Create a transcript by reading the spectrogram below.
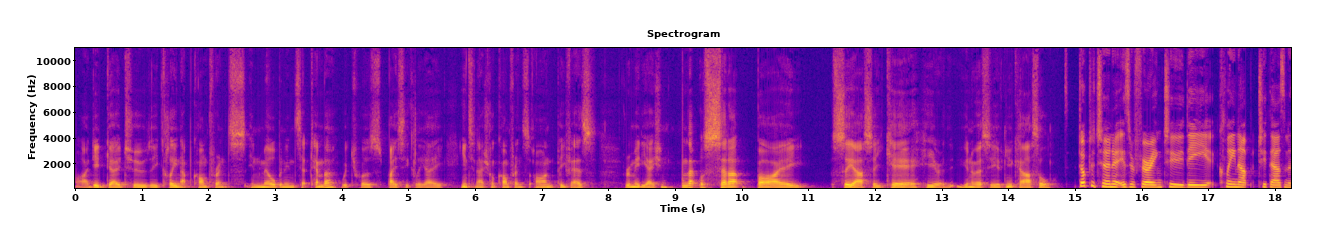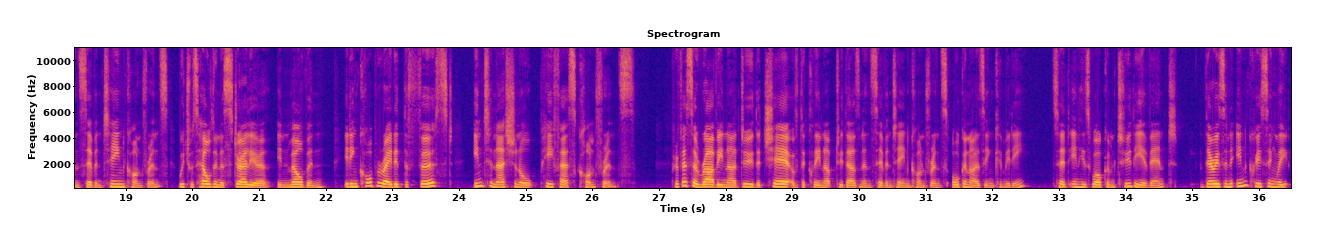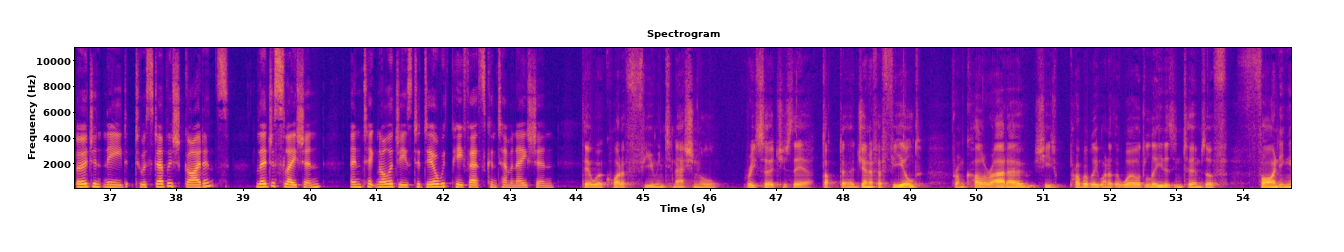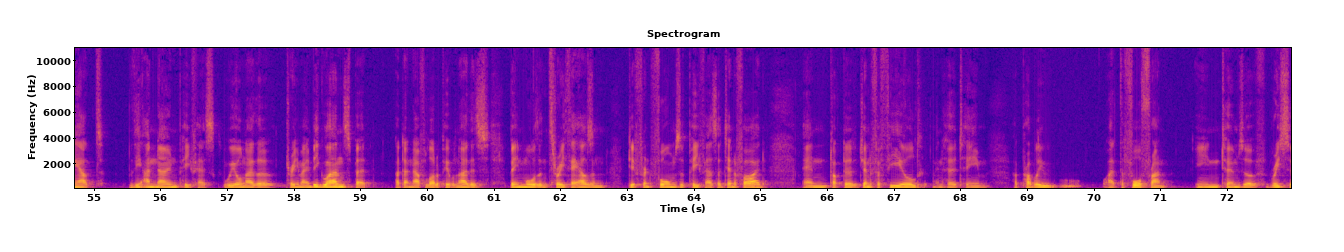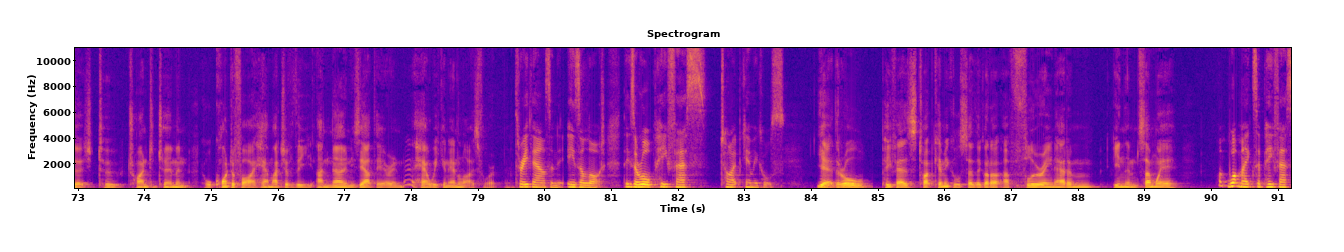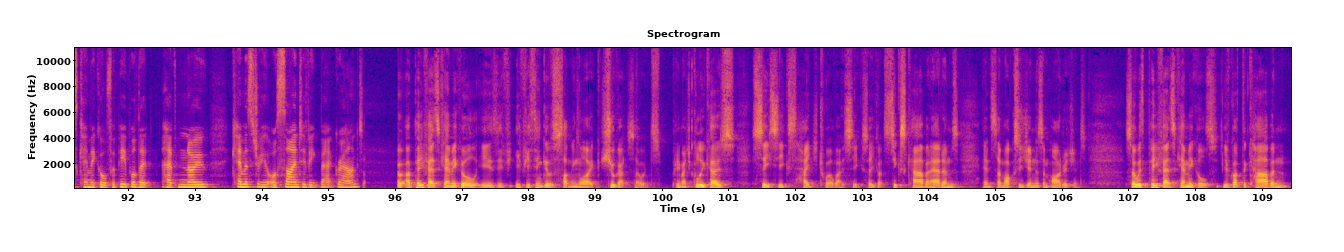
I did go to the cleanup conference in Melbourne in September, which was basically a international conference on PFAS remediation. And that was set up by CRC Care here at the University of Newcastle. Dr. Turner is referring to the Cleanup 2017 conference, which was held in Australia in Melbourne. It incorporated the first international PFAS conference. Professor Ravi Naidu, the chair of the Cleanup 2017 conference organising committee, said in his welcome to the event there is an increasingly urgent need to establish guidance, legislation, and technologies to deal with PFAS contamination. There were quite a few international researchers there. Dr. Jennifer Field from Colorado, she's probably one of the world leaders in terms of finding out the unknown PFAS. We all know the three main big ones, but I don't know if a lot of people know there's been more than 3,000 different forms of PFAS identified. And Dr. Jennifer Field and her team are probably at the forefront in terms of research to try and determine or quantify how much of the unknown is out there and how we can analyse for it. 3,000 is a lot. These are all PFAS type chemicals. Yeah, they're all PFAS type chemicals, so they've got a, a fluorine atom in them somewhere. What makes a PFAS chemical for people that have no chemistry or scientific background? So, A PFAS chemical is if, if you think of something like sugar, so it's pretty much glucose, C6H12O6. So you've got six carbon atoms and some oxygen and some hydrogens. So with PFAS chemicals, you've got the carbon,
